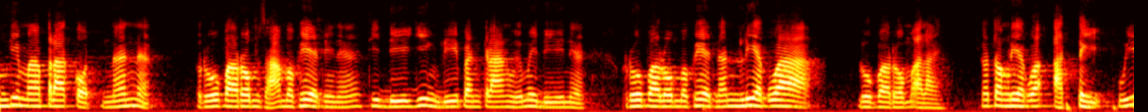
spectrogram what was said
มที่มาปรากฏนั้นน่ะรูปารมสามประเภทนี่นะที่ดียิ่งดีปานกลางหรือไม่ดีเนี่ย รูปารมณ์ประเภทนั้นเรียกว่ารูปารมณ์อะไร ก็ต้องเรียกว่าอติวิ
